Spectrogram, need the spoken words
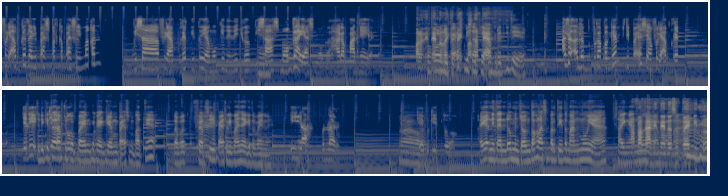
Free upgrade dari PS4 ke PS5 kan bisa free upgrade gitu ya mungkin ini juga bisa. Semoga ya semoga. Harapannya ya kalau Oh, Nintendo kalau di lagi PS baik bisa banget free ya upgrade gitu ya. ada ada beberapa game di PS yang free upgrade jadi, Jadi kita, bu- cukup main pakai game PS4-nya dapat versi Hmm. PS5-nya gitu mainnya. iya benar Wow. kayak begitu Ayo Nintendo mencontoh lah seperti temanmu ya, sainganmu. apakah ya, Nintendo sebaik itu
